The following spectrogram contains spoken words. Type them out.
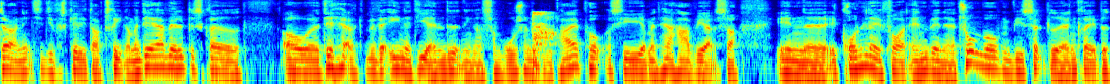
døren ind til de forskellige doktriner, men det er velbeskrevet og øh, det her vil være en af de anledninger, som russerne vil pege på og sige, jamen her har vi altså en, øh, et grundlag for at anvende atomvåben. Vi er selv blevet angrebet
